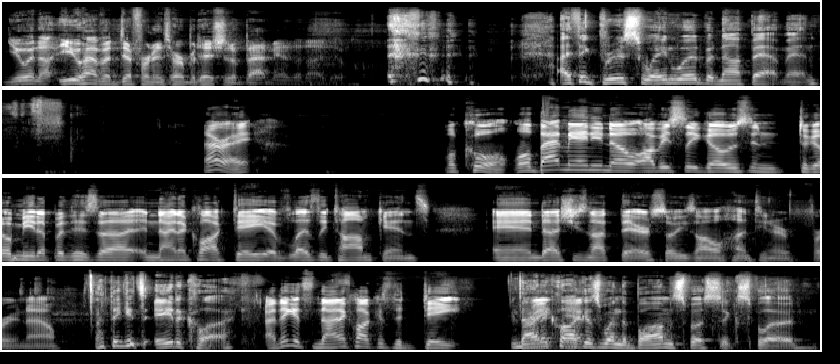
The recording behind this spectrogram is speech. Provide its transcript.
You and I, you have a different interpretation of Batman than I do. I think Bruce Wayne would, but not Batman. All right. Well, cool. Well, Batman, you know, obviously goes and to go meet up with his uh, nine o'clock date of Leslie Tompkins, and uh, she's not there, so he's all hunting her for it now. I think it's eight o'clock. I think it's nine o'clock is the date. Nine Right, o'clock yeah. is when the bomb's supposed to explode,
